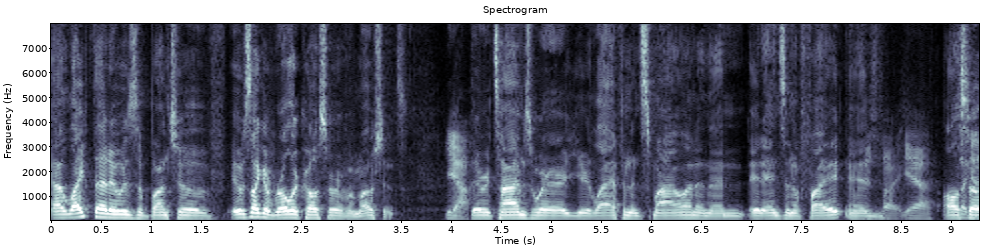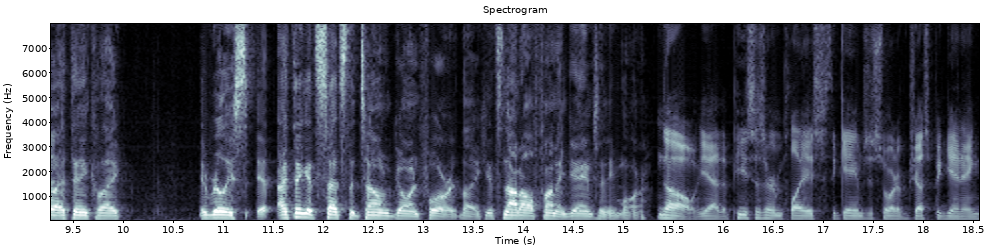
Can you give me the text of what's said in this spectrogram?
I liked that it was a bunch of it was like a roller coaster of emotions. yeah. There were times where you're laughing and smiling, and then it ends in a fight. And fight, yeah. It's also, like I think like it really, I think it sets the tone going forward. Like it's not all fun and games anymore. no, yeah. The pieces are in place. The games are sort of just beginning.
